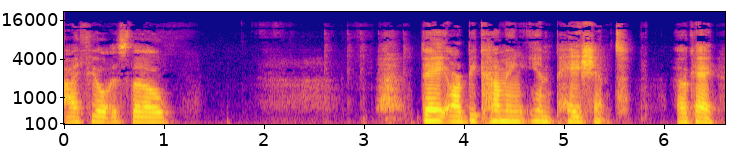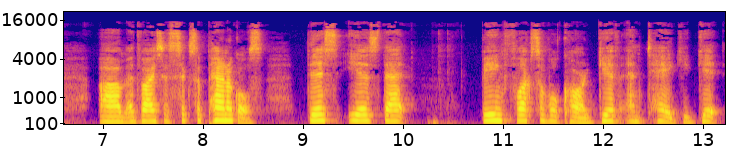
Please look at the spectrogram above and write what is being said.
I feel as though they are becoming impatient, okay? Um, advice is Six of Pentacles. This is that being flexible card, give and take. You get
